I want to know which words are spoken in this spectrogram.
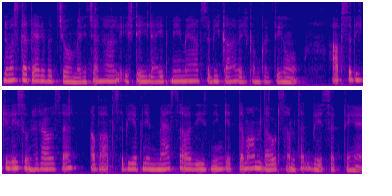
नमस्कार प्यारे बच्चों, मेरे चैनल स्टे लाइफ में मैं आप सभी का वेलकम करती हूँ। आप सभी के लिए सुनहरा अवसर। अब आप सभी अपने मैथ्स और रीजनिंग के तमाम डाउट्स हम तक भेज सकते हैं।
